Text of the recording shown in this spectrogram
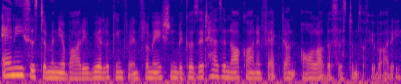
any system in your body we are looking for inflammation because it has a knock-on effect on all other systems of your body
